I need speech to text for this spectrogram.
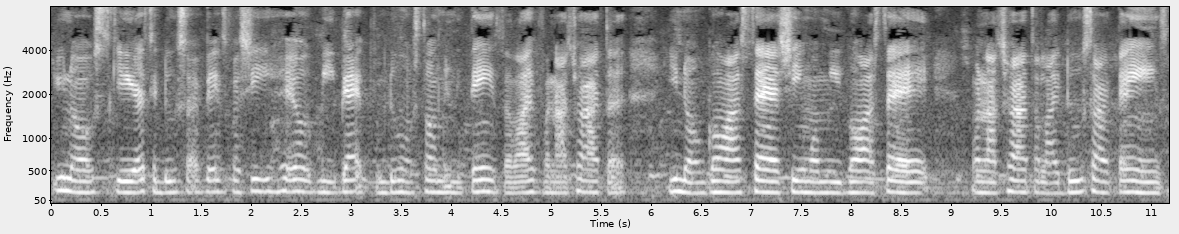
you know, scared to do certain things, but she held me back from doing so many things in life. When I tried to, you know, go outside, she didn't want me to go outside. When I tried to like do certain things,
